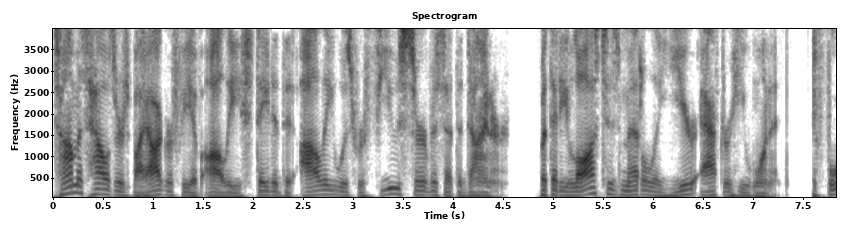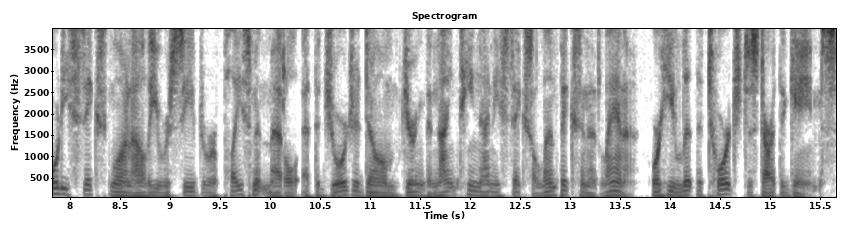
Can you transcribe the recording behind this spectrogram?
Thomas Hauser's biography of Ali stated that Ali was refused service at the diner, but that he lost his medal a year after he won it. In 46, Gwan Ali received a replacement medal at the Georgia Dome during the 1996 Olympics in Atlanta, where he lit the torch to start the Games.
